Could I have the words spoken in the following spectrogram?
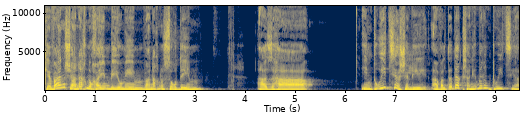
כיוון שאנחנו חיים באיומים ואנחנו שורדים, אז האינטואיציה שלי, אבל אתה יודע, כשאני אומר אינטואיציה,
